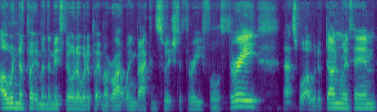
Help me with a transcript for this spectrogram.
I wouldn't have put him in the midfield. I would have put him at right wing back and switched to three four three. That's what I would have done with him.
